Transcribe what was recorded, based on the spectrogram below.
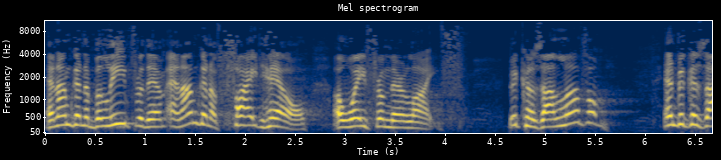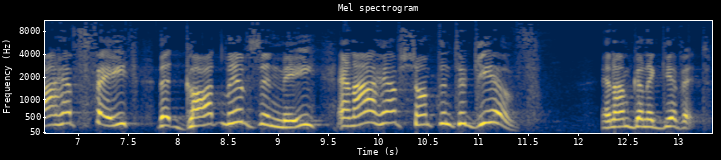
and I'm going to believe for them and I'm going to fight hell away from their life because I love them. And because I have faith that God lives in me and I have something to give. And I'm gonna give it.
